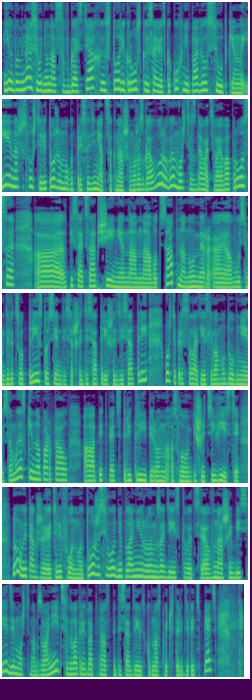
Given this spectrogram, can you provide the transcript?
Я напоминаю, сегодня у нас в гостях историк русской и советской кухни Павел Сюткин. И наши слушатели тоже могут присоединяться к нашему разговору. Вы можете задавать свои вопросы, а, писать сообщения нам на WhatsApp на номер 8 903 170 63 63. Можете присылать, если вам удобнее, смс на портал 5533. А, Первым словом пишите «Вести». Ну и также телефон мы тоже сегодня планируем задействовать в нашей беседе можете нам звонить. 232-1559, код Москвы 495.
